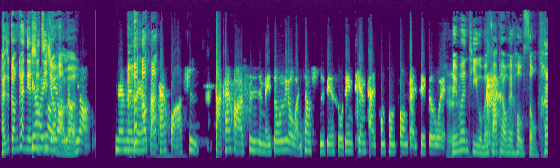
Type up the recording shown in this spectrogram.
还是光看电视机就好了？没没没，要打开华视，打开华视，每周六晚上十点锁定天才冲冲冲，感谢各位。没问题，我们发票会后送。哎、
